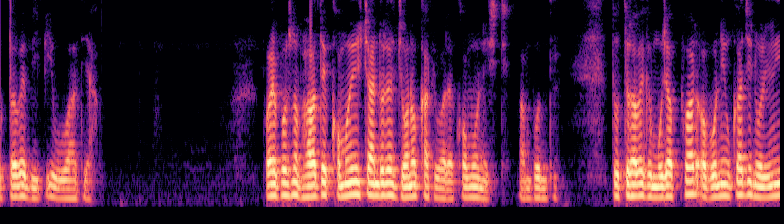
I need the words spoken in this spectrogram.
উত্তর হবে বিপি ওয়াদিয়া। পরের প্রশ্ন, ভারতের কমিউনিস্ট আন্দোলনের জনক কাকে বলে? কমিউনিস্ট, বামপন্থী। তো উত্তর হবে কি, মুজফ্ফর, অবনী মুখার্জি, নলিনী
